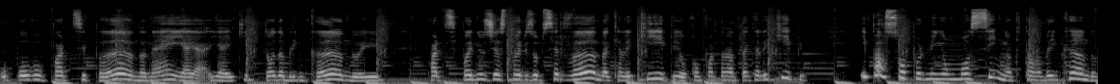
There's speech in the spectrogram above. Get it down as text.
o povo participando, né? E a, e a equipe toda brincando e participando e os gestores observando aquela equipe, o comportamento daquela equipe. E passou por mim um mocinho que tava brincando.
